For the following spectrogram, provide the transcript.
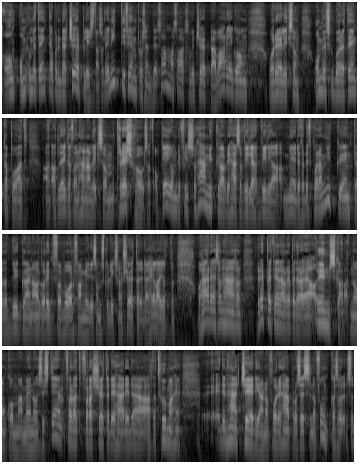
om, om, om jag tänker på den där köplistan, så det är 95 procent, det är samma sak som vi köper varje gång. Och det är liksom, om jag skulle börja tänka på att, att, att lägga sådana här liksom thresholds, att okej, okay, om det finns så här mycket av det här så vill jag, vill jag med det. Och det skulle vara mycket enkelt att bygga en algoritm för vår familj som skulle liksom sköta det där hela jotton. Och här är en sån här som repeterar och repeterar, jag önskar att någon kommer med någon system för att, för att sköta det här, det där, att, att hur man, den här kedjan och få den här processen att funka. Så, så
